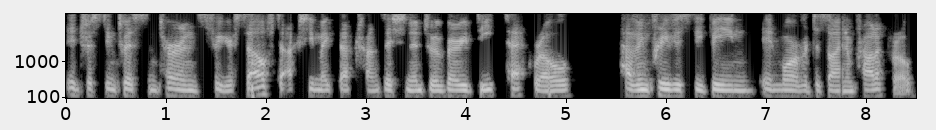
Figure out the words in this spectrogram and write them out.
interesting twists and turns for yourself to actually make that transition into a very deep tech role having previously been in more of a design and product role?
